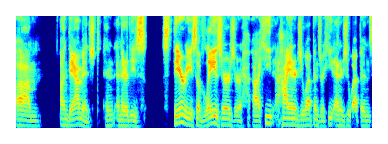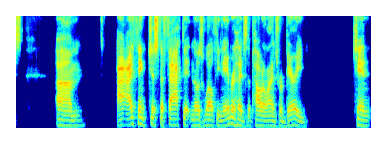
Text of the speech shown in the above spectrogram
um, undamaged, and and there are these theories of lasers or uh, heat high energy weapons or heat energy weapons. Um, I, I think just the fact that in those wealthy neighborhoods the power lines were buried can and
